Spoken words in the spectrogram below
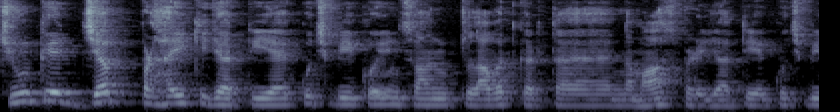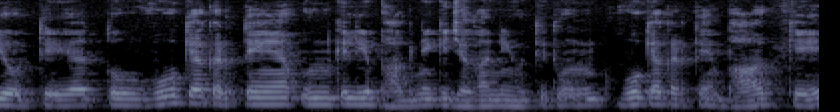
क्योंकि जब पढ़ाई की जाती है, कुछ भी कोई इंसान तलावत करता है, नमाज़ पढ़ी जाती है, कुछ भी होती है तो वो क्या करते हैं, उनके लिए भागने की जगह नहीं होती तो उन, वो क्या करते हैं, भाग के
